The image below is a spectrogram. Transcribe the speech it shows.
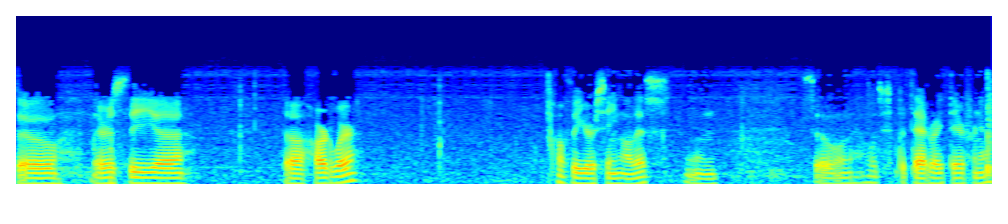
So there's the uh, the hardware. Hopefully you're seeing all this, and so we'll just put that right there for now.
